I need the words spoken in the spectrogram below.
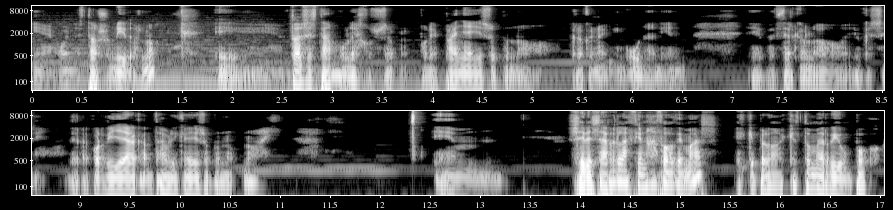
en, o en Estados Unidos, ¿no? Eh, todas están muy lejos, por España y eso, pues no, creo que no hay ninguna, ni en eh, pues cerca, lo, yo que sé, de la cordillera cantábrica y eso, pues no, no hay. Em, se les ha relacionado además, es que perdón, es que esto me río un poco,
